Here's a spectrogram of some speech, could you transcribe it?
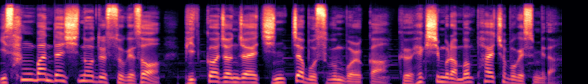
이 상반된 신호들 속에서 빛과 전자의 진짜 모습은 뭘까 그 핵심을 한번 파헤쳐 보겠습니다.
